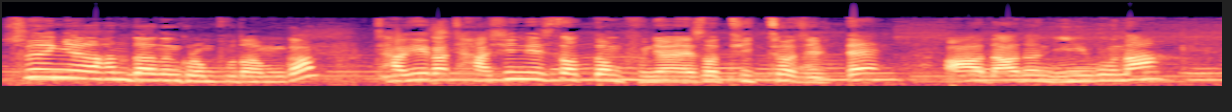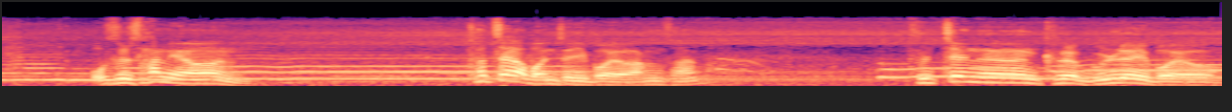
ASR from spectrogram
수행해야 한다는 그런 부담감? 자기가 자신 있었던 분야에서 뒤처질 때, 아, 나는 이구나? 옷을 사면 첫째가 먼저 입어요, 항상. 둘째는 그걸 물려 입어요.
